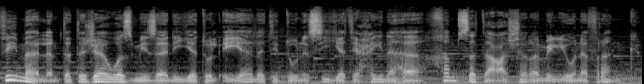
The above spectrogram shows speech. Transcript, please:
فيما لم تتجاوز ميزانية الإيالة التونسية حينها خمسة عشر مليون فرنك.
